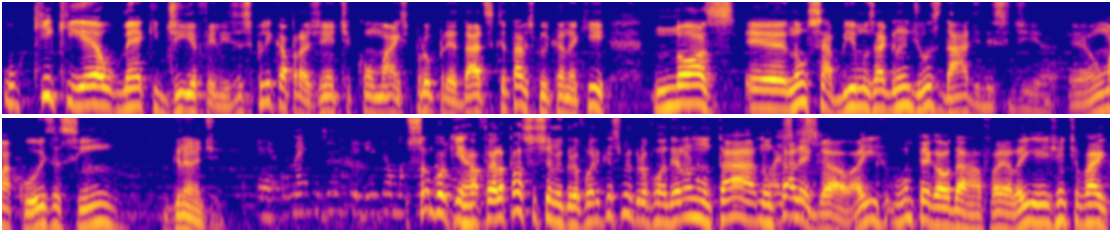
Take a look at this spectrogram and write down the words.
o que, que é o Mac Dia Feliz? Explica pra gente com mais propriedades. Que você estava explicando aqui, nós é, não sabíamos a grandiosidade desse dia. É uma coisa assim grande. É, o Mac Dia Feliz é uma Só um pouquinho, Rafaela, passa o seu microfone, que esse microfone dela não tá, não Pode tá deixar. legal. Aí vamos pegar o da Rafaela aí e a gente vai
